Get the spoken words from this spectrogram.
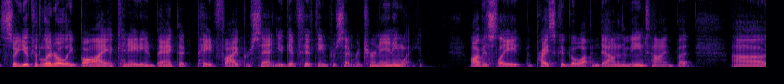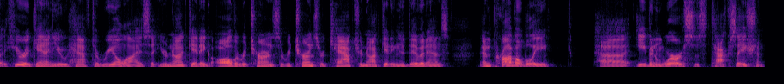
so you could literally buy a Canadian bank that paid 5%, you get 15% return anyway. Obviously, the price could go up and down in the meantime, but uh, here again, you have to realize that you're not getting all the returns. The returns are capped, you're not getting the dividends, and probably uh, even worse is taxation.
